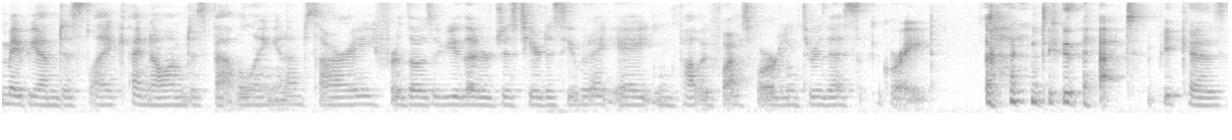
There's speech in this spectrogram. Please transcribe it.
maybe I'm just like, I know I'm just babbling and I'm sorry for those of you that are just here to see what I ate and probably fast forwarding through this. Great. Do that because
